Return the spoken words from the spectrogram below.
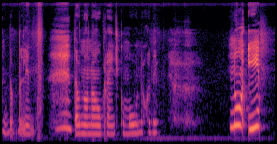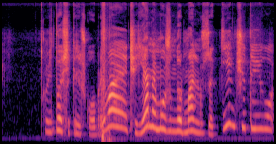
Да, блін, давно на українську мову не ходив. Ну і відосик різко обриває, чи я не можу нормально закінчити його.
